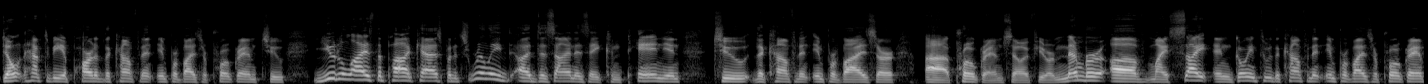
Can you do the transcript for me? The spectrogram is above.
don't have to be a part of the Confident Improviser program to utilize the podcast, but it's really uh, designed as a companion to the Confident Improviser uh, program. So if you're a member of my site and going through the Confident Improviser program,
